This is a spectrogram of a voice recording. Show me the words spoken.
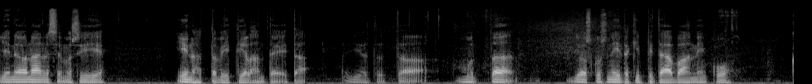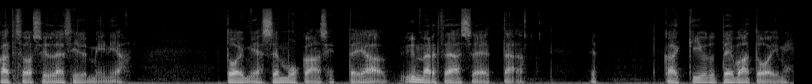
Ja ne on aina semmoisia inhottavia tilanteita, ja tota, mutta joskus niitäkin pitää vaan niin kuin katsoa silmiin ja toimia sen mukaan sitten ja ymmärtää se, että kaikki jutut ei vaan toimi.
